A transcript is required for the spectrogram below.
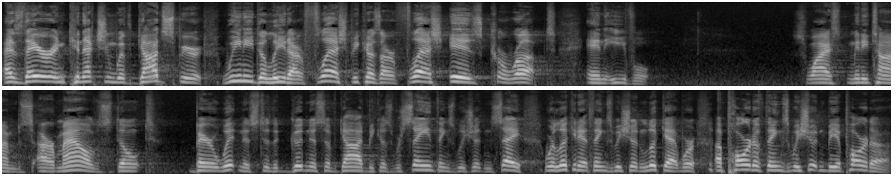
as they are in connection with God's spirit. We need to lead our flesh because our flesh is corrupt and evil. That's why many times our mouths don't bear witness to the goodness of God because we're saying things we shouldn't say. We're looking at things we shouldn't look at. We're a part of things we shouldn't be a part of.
